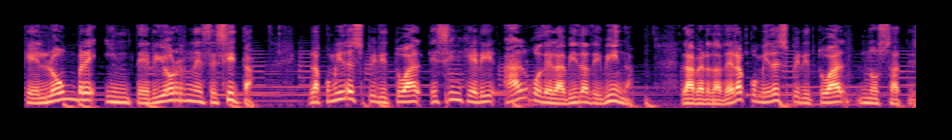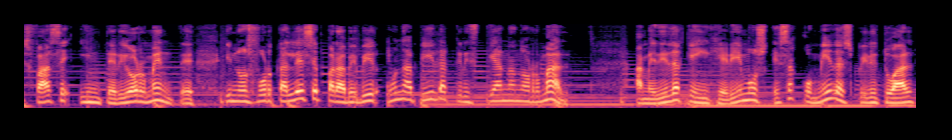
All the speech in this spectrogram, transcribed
que el hombre interior necesita. La comida espiritual es ingerir algo de la vida divina. La verdadera comida espiritual nos satisface interiormente y nos fortalece para vivir una vida cristiana normal. A medida que ingerimos esa comida espiritual,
